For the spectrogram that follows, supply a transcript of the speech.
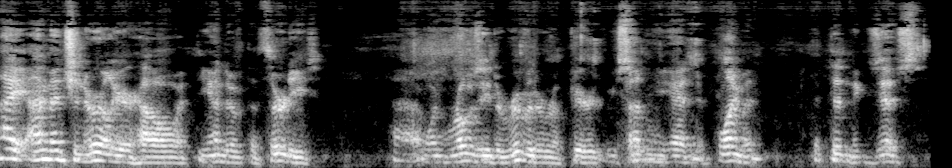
I, I mentioned earlier how at the end of the 30s, uh, when Rosie the Riveter appeared, we suddenly had employment that didn't exist.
